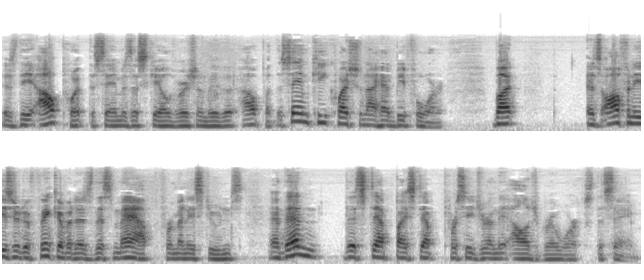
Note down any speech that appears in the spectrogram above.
is the output the same as a scaled version of the output? The same key question I had before, but it's often easier to think of it as this map for many students, and then the step-by-step -step procedure in the algebra works the same.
